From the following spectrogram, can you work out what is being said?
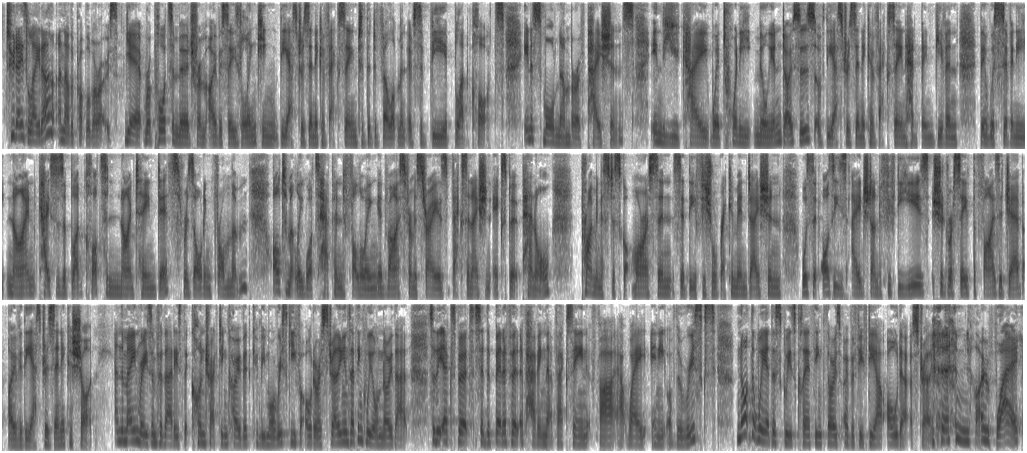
Two days later, another problem arose. Yeah, reports emerged from overseas linking the AstraZeneca vaccine to the development of severe blood clots in a small number of patients. In the UK, where 20 million doses of the AstraZeneca vaccine had been given, there were 79 cases of blood clots and 19 deaths resulting from them. Ultimately, what's happened following advice from Australia's vaccination expert panel, Prime Minister Scott Morrison said the official recommendation was that Aussies aged under 50 years should receive the Pfizer jab over the AstraZeneca shot. And the main reason for that is that contracting COVID can be more risky for older Australians. I think we all know that. So the experts said the benefit of having that vaccine far outweigh any of the risks. Not that we at the Squiz, Claire, think those over 50 are older Australians. no way.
